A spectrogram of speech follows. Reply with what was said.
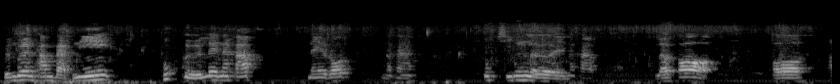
เพื่อนๆทำแบบนี้ทุกผืนเลยนะครับ ในรถนะครับทุกชิ้นเลยนะครับ แล้วก็ พออ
